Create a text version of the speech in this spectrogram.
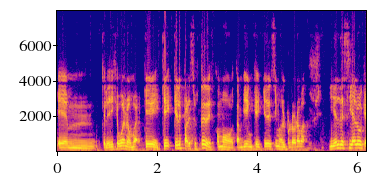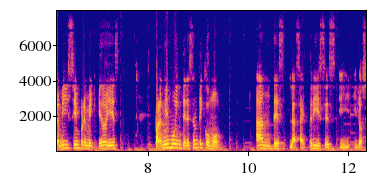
em, que le dije, bueno, ¿qué, les parece a ustedes? ¿Cómo, también, ¿qué, decimos del programa? Y él decía algo que a mí siempre me quedó y es, para mí es muy interesante como antes las actrices y, los,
